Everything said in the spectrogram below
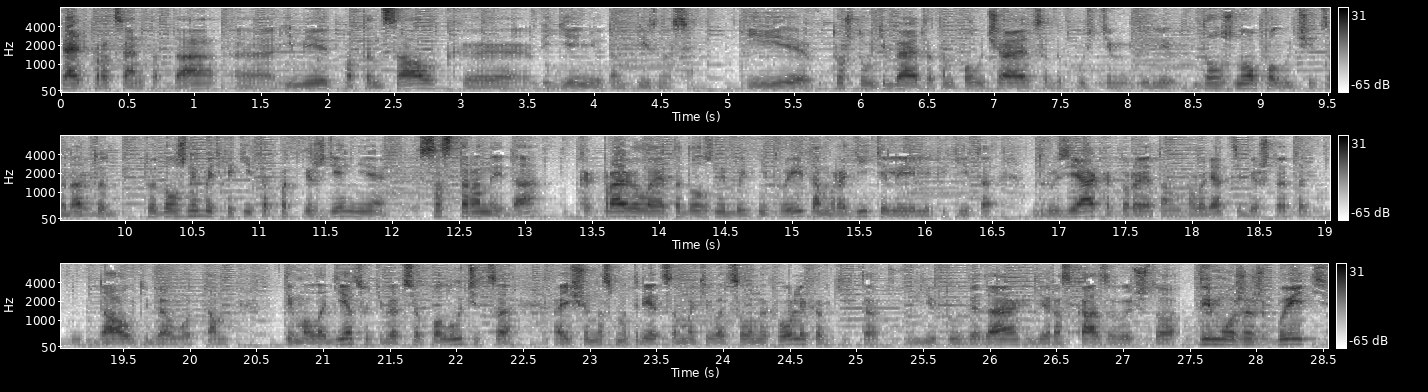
5%, да, э, имеют потенциал к э, ведению там бизнеса. И то, что у тебя это там получается, допустим, или должно получиться, да, то, то должны быть какие-то подтверждения со стороны, да. Как правило, это должны быть не твои там родители или какие-то друзья, которые там говорят тебе, что это да, у тебя вот там ты молодец, у тебя все получится, а еще насмотреться мотивационных роликов каких-то в Ютубе, да, где рассказывают, что ты можешь быть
